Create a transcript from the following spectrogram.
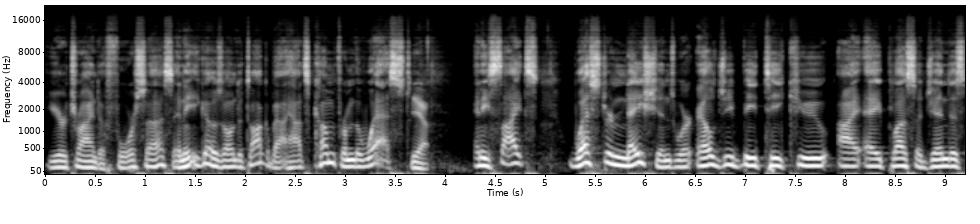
you're trying to force us. And he goes on to talk about how it's come from the West. Yeah. And he cites Western nations where LGBTQIA plus agendas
